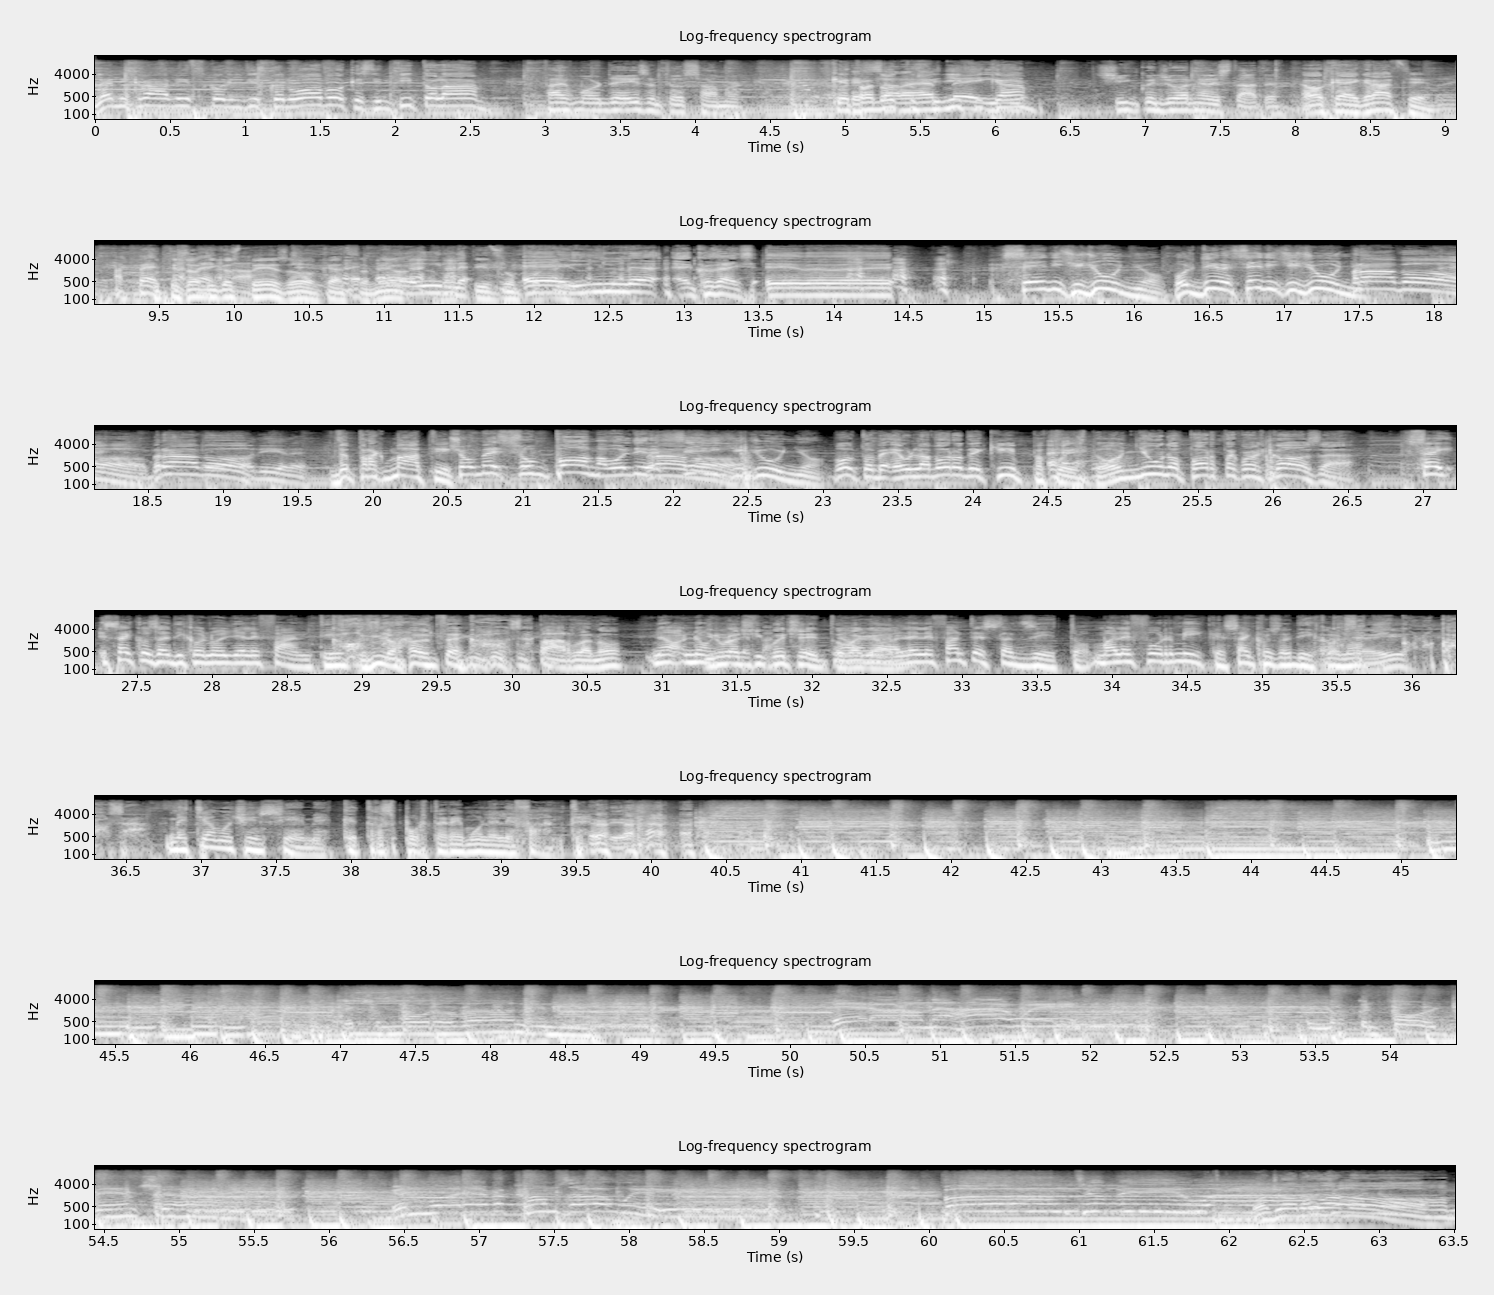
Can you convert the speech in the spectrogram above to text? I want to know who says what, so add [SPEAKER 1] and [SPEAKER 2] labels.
[SPEAKER 1] Lenny Kravitz con il disco nuovo che si intitola
[SPEAKER 2] Five More Days Until Summer.
[SPEAKER 1] Che, tradotto
[SPEAKER 3] sarebbe
[SPEAKER 1] significa?
[SPEAKER 3] il-
[SPEAKER 2] Cinque giorni all'estate.
[SPEAKER 1] Ok, grazie.
[SPEAKER 3] Aspetta,
[SPEAKER 1] Tutti i soldi che ho speso, oh, cazzo, a me
[SPEAKER 3] è il,
[SPEAKER 1] ammortizzo un po'.
[SPEAKER 3] è il eh, cos'è? Eh, 16 giugno, vuol dire 16 giugno.
[SPEAKER 1] Bravo, bravo.
[SPEAKER 3] Vuol dire.
[SPEAKER 1] The Pragmatic.
[SPEAKER 3] Ci ho messo un po', ma vuol dire
[SPEAKER 1] Bravo.
[SPEAKER 3] 16 giugno.
[SPEAKER 1] Molto bene, è un lavoro d'equipe questo, ognuno porta qualcosa.
[SPEAKER 4] Sai, sai cosa dicono gli elefanti?
[SPEAKER 1] No, cioè, parlano?
[SPEAKER 4] No, no.
[SPEAKER 1] In una
[SPEAKER 4] l'elefante.
[SPEAKER 1] 500
[SPEAKER 4] no,
[SPEAKER 1] magari.
[SPEAKER 4] No, l'elefante sta zitto, ma le formiche, sai cosa dicono?
[SPEAKER 1] Ok.
[SPEAKER 4] Dicono cosa? Mettiamoci insieme che trasporteremo l'elefante.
